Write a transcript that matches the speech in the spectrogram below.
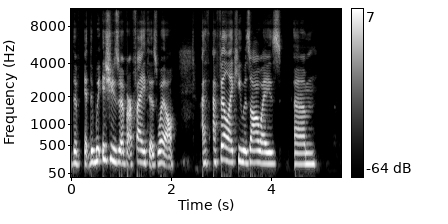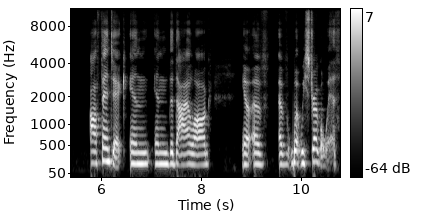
the, the issues of our faith as well. I, I feel like he was always um, authentic in, in the dialogue, you know, of, of what we struggle with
